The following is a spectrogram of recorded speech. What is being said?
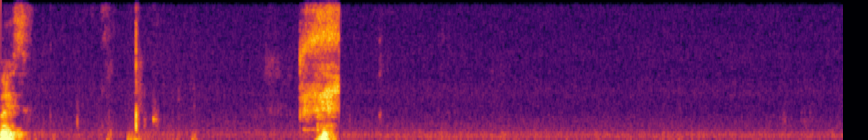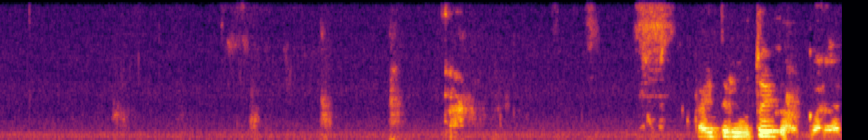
बैस. काहीतरी होतंय का? गळ्यात?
